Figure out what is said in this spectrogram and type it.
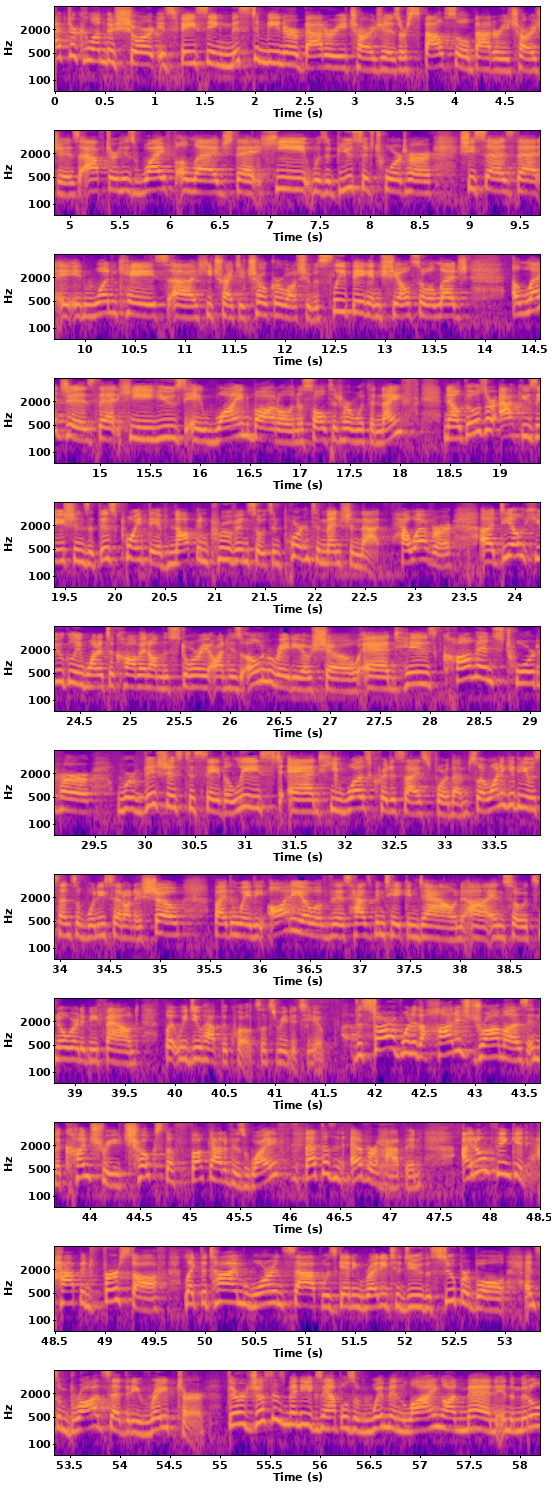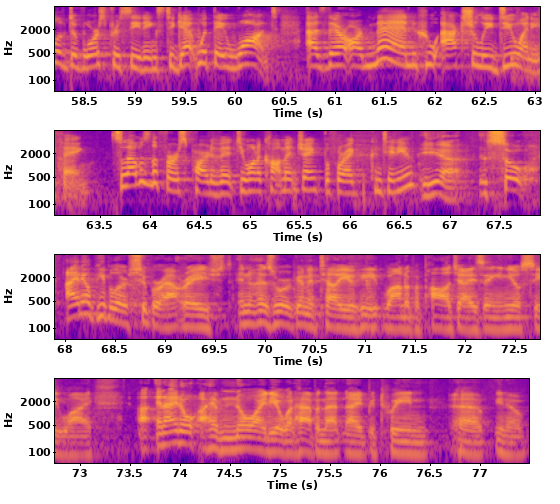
Actor Columbus Short is facing misdemeanor battery charges or spousal battery charges after his wife alleged that he was abusive toward her. She says that in one case, uh, he tried to choke her while she was sleeping, and she also alleged alleges that he used a wine bottle and assaulted her with a knife. Now, those are accusations at this point. They have not been proven, so it's important to mention that. However, uh, D.L. Hughley wanted to comment on the story on his own radio show, and his comments toward her were vicious to say the least, and he was criticized for them. So I want to give you a sense of what he said on his show. By the way, the audio of this has been taken down, uh, and so it's nowhere to be found, but we do have the quotes. Let's read it to you. The star of one of the hottest dramas in the country chokes the fuck out of his wife. That doesn't ever happen. I don't think it happened first off, like the time Warren Sapp was getting ready to do the Super Bowl and some broad said that he raped her. There are just as many examples of women lying on men in the middle of divorce proceedings to get what they want as there are men who actually do anything. So that was the first part of it. Do you want to comment, Cenk, before I continue? Yeah. So I know people are super outraged, and as we're going to tell you, he wound up apologizing, and you'll see why. Uh, and I don't. I have no idea what happened that night between uh, you know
